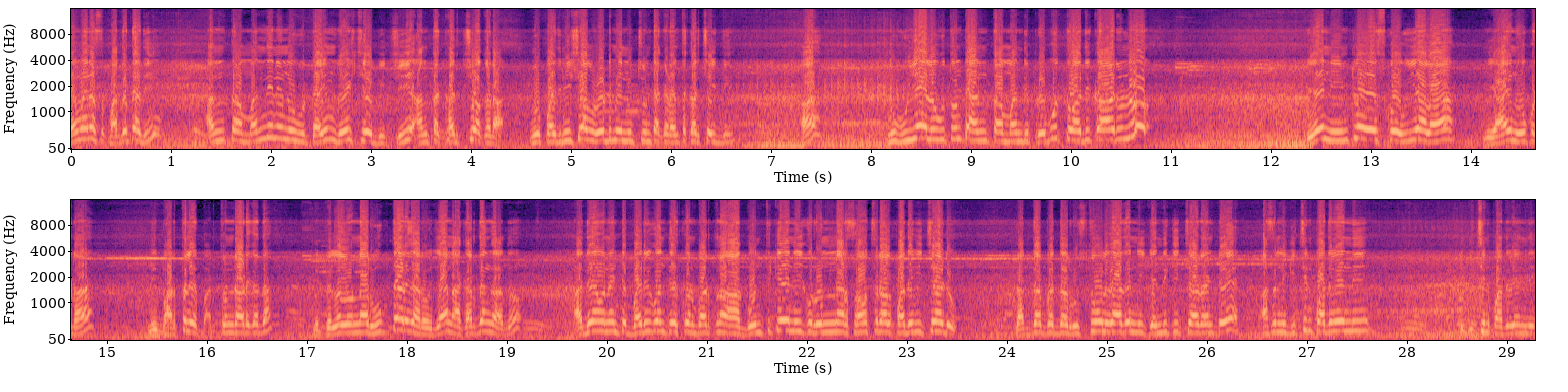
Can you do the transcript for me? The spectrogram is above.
ఏమైనా పద్ధతి అది? అంతమందిని నువ్వు టైం వేస్ట్ చేయించి అంత ఖర్చు అక్కడ. నువ్వు పది నిమిషాలు రోడ్డు మీద నుంచి ఉంటే అక్కడ ఎంత ఖర్చు అయింది నువ్వు ఉయ్యాలు ఊగుతుంటే అంతమంది ప్రభుత్వ అధికారులు ఏ నీ ఇంట్లో వేసుకో ఉయ్యాలా? మీ ఆయన ఊపడా? నీ భర్తలే భర్త ఉన్నాడు కదా. నీ పిల్లలు ఉన్నారు ఊపుతారు కదా రోజా నాకు అర్థం కాదు. అదేమనంటే బరి గొంతు వేసుకొని పడుతున్నావు ఆ గొంతుకే నీకు రెండున్నర సంవత్సరాలు పదవి ఇచ్చాడు. పెద్ద పెద్ద రుస్తువులు కాదని నీకు ఎందుకు ఇచ్చాడంటే అసలు నీకు ఇచ్చిన పదవి ఏంది నీకు ఇచ్చిన పదవి ఏంది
